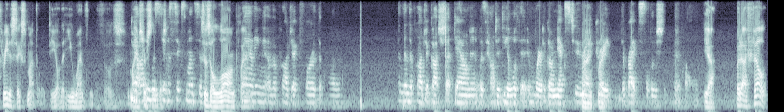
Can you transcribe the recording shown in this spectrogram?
three to six month ordeal that you went through with those Yeah, it was it was six months This of is a long plan. planning of a project for the choir, and then the project got shut down, and it was how to deal with it and where to go next to Right, right. create the right solution for the choir. But I felt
